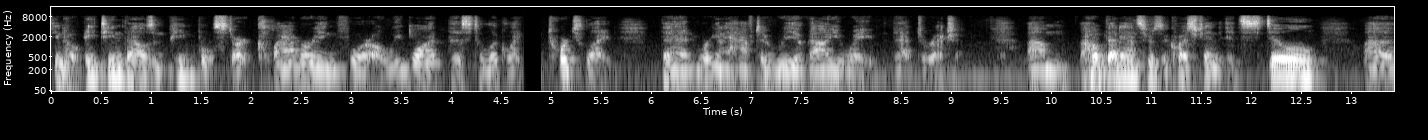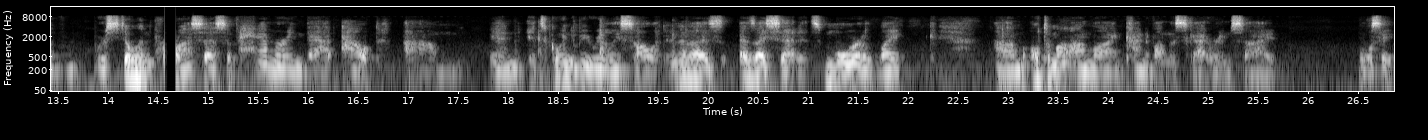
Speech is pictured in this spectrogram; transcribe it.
you know, 18,000 people start clamoring for, oh, we want this to look like Torchlight, then we're going to have to reevaluate that direction. Um, I hope that answers the question. It's still, uh, we're still in process of hammering that out, um, and it's going to be really solid. And as, as I said, it's more like um, Ultima Online, kind of on the Skyrim side. We'll see.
